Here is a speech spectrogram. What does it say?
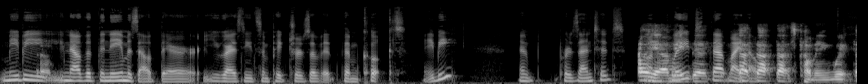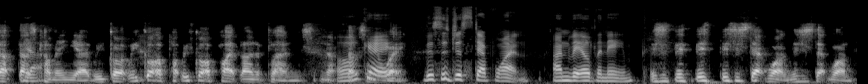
maybe um, now that the name is out there, you guys need some pictures of it them cooked, maybe, and presented Oh on yeah, a I mean plate. that, might that, help. that that's coming. we that that's Yeah. coming. Yeah, we've got we've got a we've got a pipeline of plans. That, the okay, this is just step one. Unveil the name. This is this, this this is step one. This is step one.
